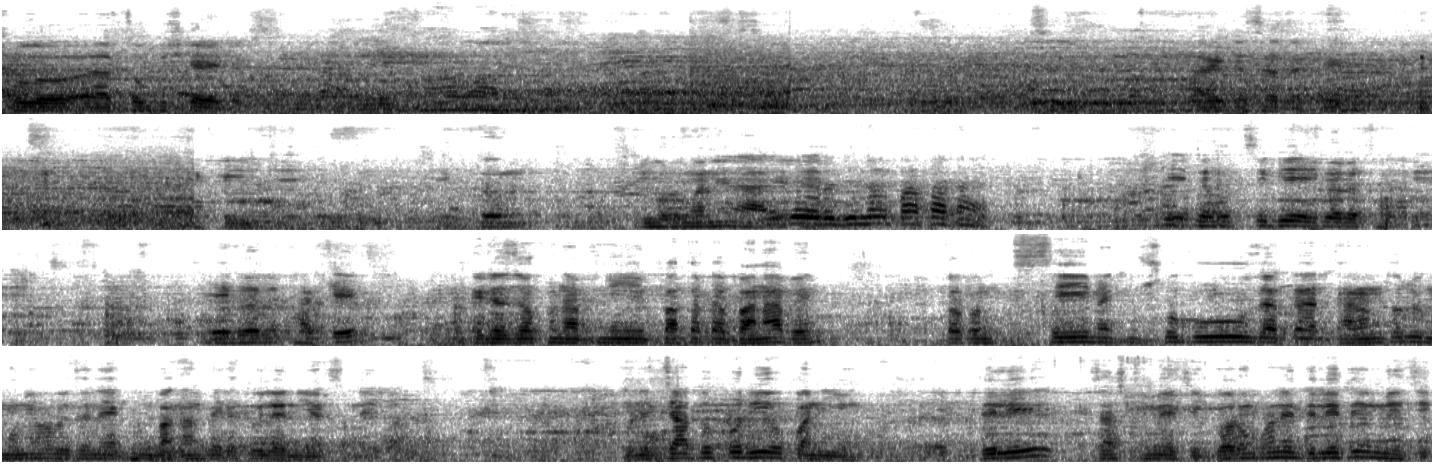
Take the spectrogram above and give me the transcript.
ষোলো চব্বিশ ক্যারেট আছে। আরেকটা চা দেখে একদম পিওর মানে আর এটা- অরিজিনাল পাতাটা। এটা হচ্ছে গিয়ে এইভাবে থাকে। এইভাবে থাকে। এটা যখন আপনি পাতাটা বানাবেন তখন সেম একদম সবুজ আকার ধারণ করবে মনে হবে যেন এখন বাগান থেকে তুলে নিয়ে আসেন এই মানে জাদুকরীয় পানীয়। দিলে জাস্ট ম্যাজিক গরম পানি দিলেতেই ম্যাজিক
